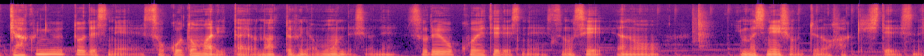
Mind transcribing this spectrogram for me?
あ、逆に言うとですね、そこ止まりだよなというふうに思うんですよね。それを超えてですね、そのせあの、イマジネーションっていうのを発揮してですね、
